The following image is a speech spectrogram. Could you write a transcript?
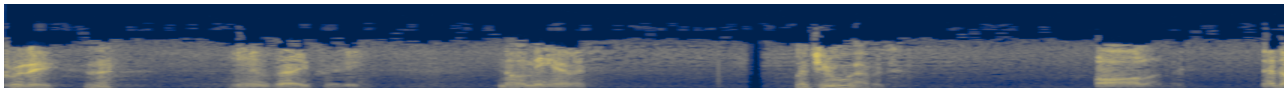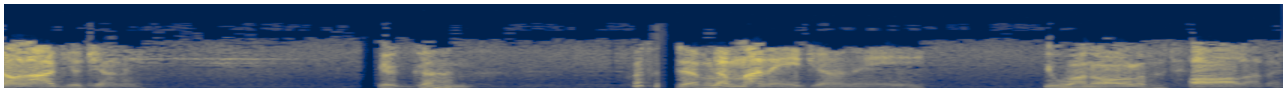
Pretty, isn't it? Yeah, very pretty. Now, let me have it. Let you have it. All of it. Now, don't argue, Johnny. Your gun? What the devil? The money, Johnny. You want all of it? All of it.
